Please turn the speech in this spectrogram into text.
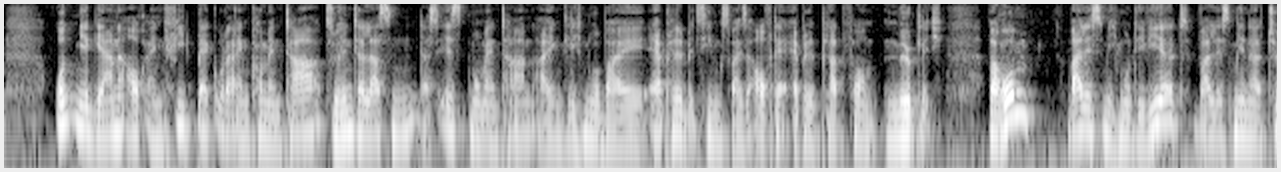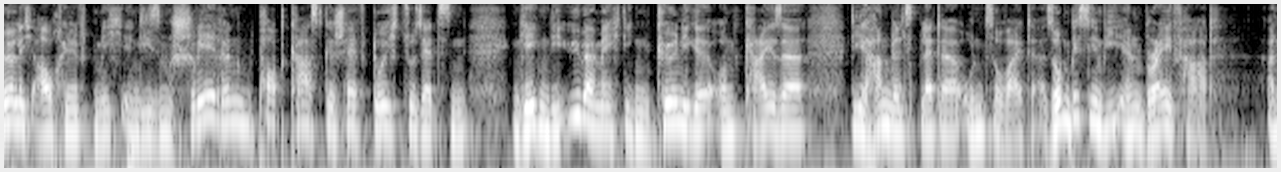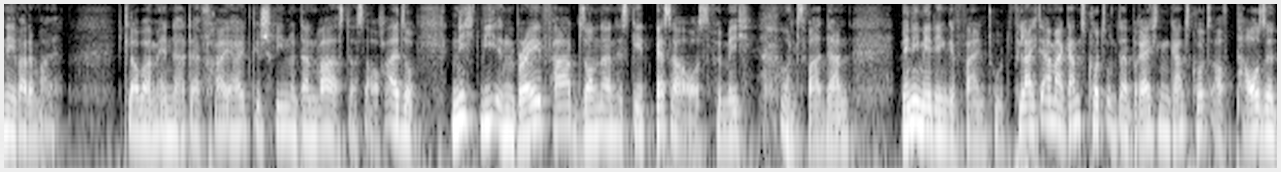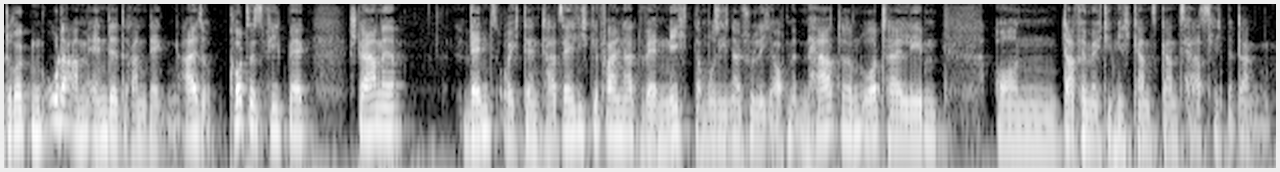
und mir gerne auch ein Feedback oder einen Kommentar zu hinterlassen. Das ist momentan eigentlich nur bei Apple bzw. auf der Apple-Plattform möglich. Warum? Weil es mich motiviert, weil es mir natürlich auch hilft, mich in diesem schweren Podcast-Geschäft durchzusetzen gegen die übermächtigen Könige und Kaiser, die Handelsblätter und so weiter. So ein bisschen wie in Braveheart. Ah nee, warte mal. Ich glaube, am Ende hat er Freiheit geschrien und dann war es das auch. Also nicht wie in Braveheart, sondern es geht besser aus für mich. Und zwar dann, wenn ihr mir den Gefallen tut. Vielleicht einmal ganz kurz unterbrechen, ganz kurz auf Pause drücken oder am Ende dran denken. Also kurzes Feedback, Sterne, wenn es euch denn tatsächlich gefallen hat. Wenn nicht, dann muss ich natürlich auch mit einem härteren Urteil leben. Und dafür möchte ich mich ganz, ganz herzlich bedanken.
